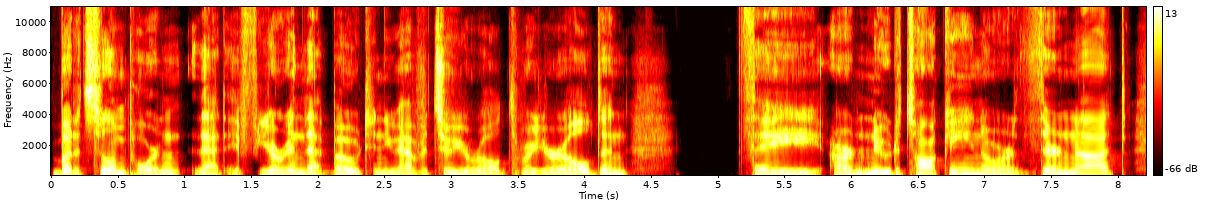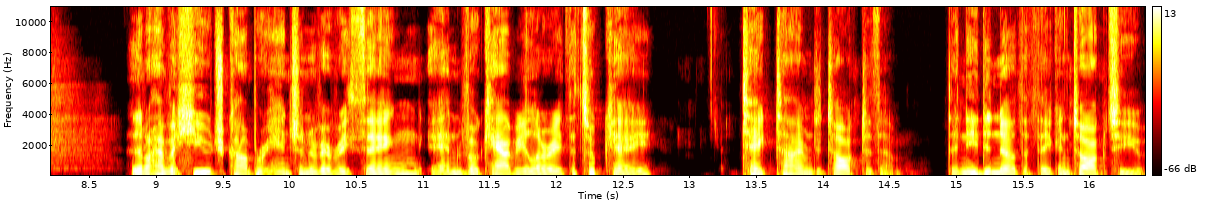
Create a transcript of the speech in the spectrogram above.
but it's still important that if you're in that boat and you have a two year old three year old and they are new to talking or they're not they don't have a huge comprehension of everything and vocabulary that's okay take time to talk to them they need to know that they can talk to you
